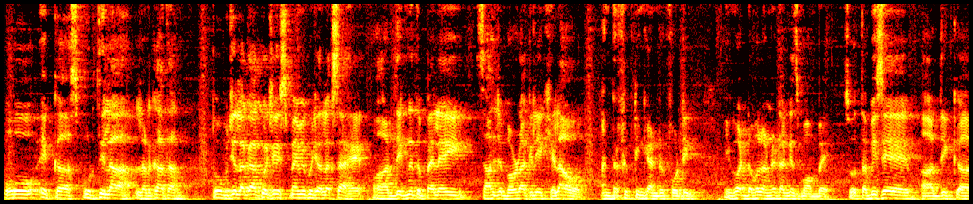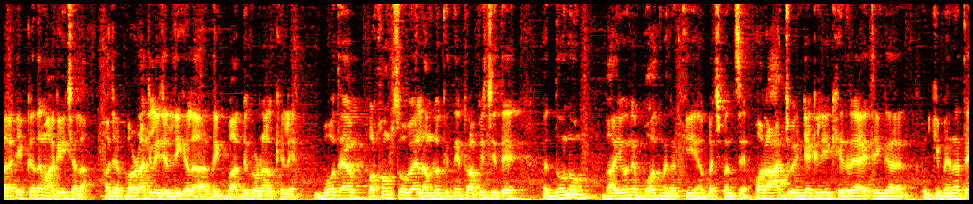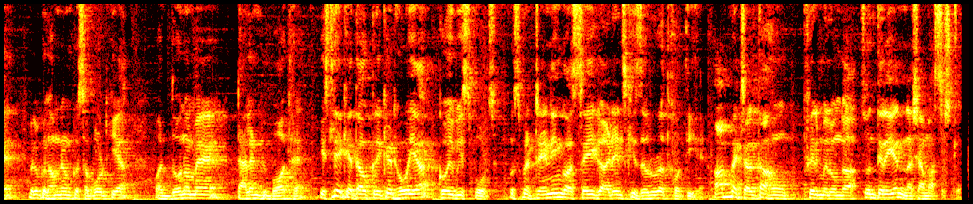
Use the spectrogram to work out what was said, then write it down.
वो एक स्फूर्तिला लड़का था तो मुझे लगा कुछ इसमें भी कुछ अलग सा है। और हार्दिक ने तो पहले ही साल जब बड़ोड़ा के लिए खेला हो अंडर फिफ्टीन के under fourteen he got double hundred against Bombay so तभी से हार्दिक एक कदम आगे ही चला और जब बड़ोड़ा के लिए जल्दी खेला हार्दिक बाद में कृणाल खेले बहुत है परफॉर्म सो वेल हम लोग कितनी ट्रॉफीज जीते दोनों भाइयों ने बहुत मेहनत की बचपन से और आज जो इंडिया के लिए खेल रहे आई थिंक उनकी मेहनत है बिल्कुल हमने उनको सपोर्ट किया और दोनों में टैलेंट भी बहुत है इसलिए कहता हूँ क्रिकेट हो या कोई भी स्पोर्ट्स उसमें ट्रेनिंग और सही गाइडेंस की ज़रूरत होती है अब मैं चलता हूँ फिर मिलूँगा सुनते रहिए नशा मास्टर स्टोर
